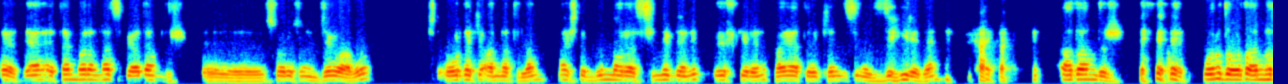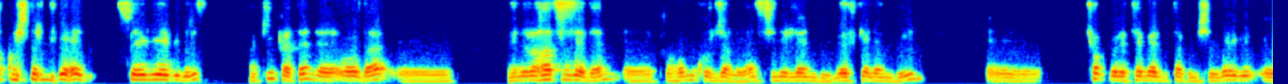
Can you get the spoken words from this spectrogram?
Evet, yani Ethem Baran nasıl bir adamdır e, sorusunun cevabı işte oradaki anlatılan, işte bunlara sinirlenip, öfkelenip hayatı kendisine zehir eden adamdır. Onu da orada anlatmıştır diye söyleyebiliriz. Hakikaten e, orada e, beni rahatsız eden, e, kafamı kurcalayan, sinirlendiğim, öfkelendiğim e, çok böyle temel bir takım şeyleri bir e,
